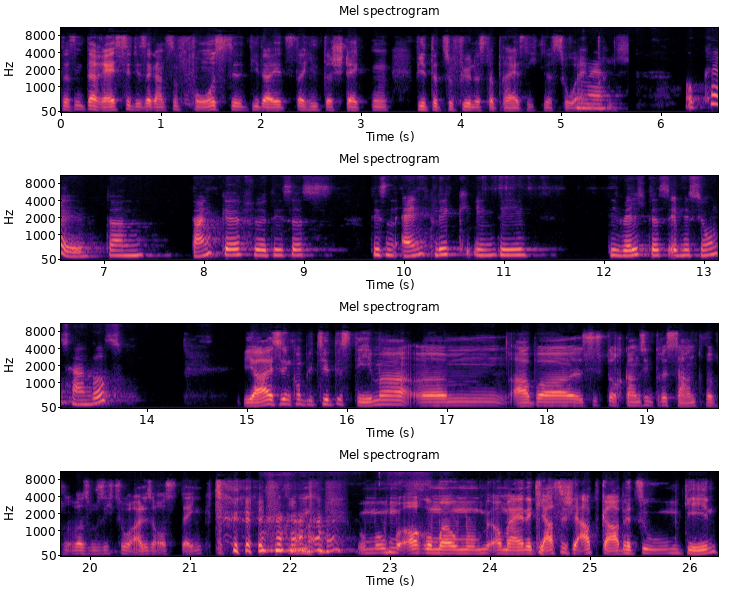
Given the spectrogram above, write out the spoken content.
das Interesse dieser ganzen Fonds, die, die da jetzt dahinter stecken, wird dazu führen, dass der Preis nicht mehr so einbricht. Okay, dann danke für dieses, diesen Einblick in die, die Welt des Emissionshandels. Ja, es ist ein kompliziertes Thema, ähm, aber es ist doch ganz interessant, was, was man sich so alles ausdenkt, um, um, auch um, um, um, eine klassische Abgabe zu umgehen.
